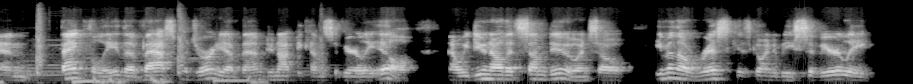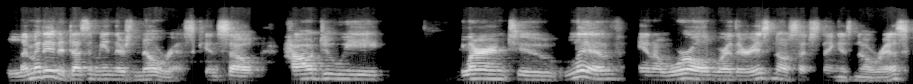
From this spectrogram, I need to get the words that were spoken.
And thankfully, the vast majority of them do not become severely ill. Now, we do know that some do. And so, even though risk is going to be severely limited, it doesn't mean there's no risk. And so, how do we learn to live in a world where there is no such thing as no risk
